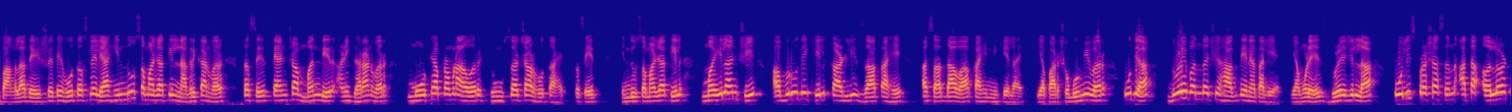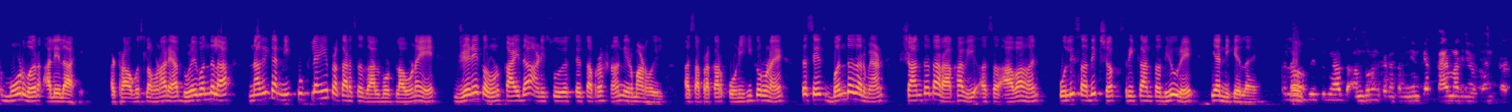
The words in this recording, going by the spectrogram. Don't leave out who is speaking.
Speaker 1: बांगलादेश येथे होत असलेल्या हिंदू समाजातील नागरिकांवर तसेच त्यांच्या मंदिर आणि घरांवर मोठ्या प्रमाणावर हिंसाचार होत आहे. तसेच हिंदू समाजातील महिलांची अब्रू देखील काढली जात आहे असा दावा काहींनी केला आहे या पार्श्वभूमीवर उद्या धुळे बंदची हाक देण्यात आली आहे. यामुळेच धुळे जिल्हा पोलीस प्रशासन आता अलर्ट मोडवर आलेला आहे. अठरा ऑगस्टला होणाऱ्या धुळे बंदला नागरिकांनी कुठल्याही प्रकारचं गालबोट लावू नये जेणेकरून कायदा आणि सुव्यवस्थेचा प्रश्न निर्माण होईल. असा प्रकार कोणीही करू नये. तसेच बंद दरम्यान शांतता राखावी असं आवाहन पोलीस अधीक्षक श्रीकांत धिवरे यांनी केलं आहे
Speaker 2: त्याला जे तुम्ही आज आंदोलन करण्यात आलं. नेमक्या काय मागणी होत्या आणि काय?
